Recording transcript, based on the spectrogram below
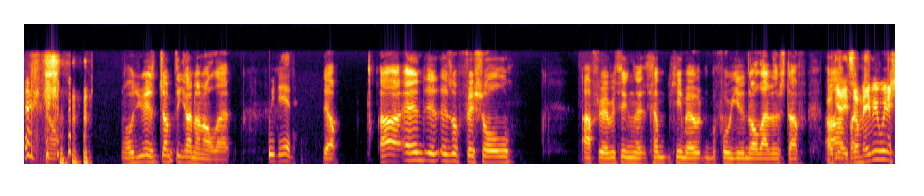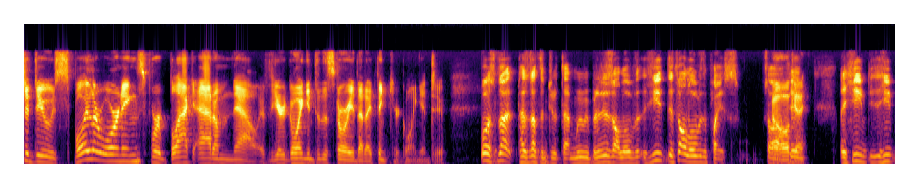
well, you guys jumped the gun on all that. We did. Yep. Uh, and it is official after everything that come, came out and before we get into all that other stuff. Uh, Okay, but- so maybe we should do spoiler warnings for Black Adam now if you're going into the story that I think you're going into. well, it's not has nothing to do with that movie, but it is all over. He it's all over the place. So Oh, okay. Like, he he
